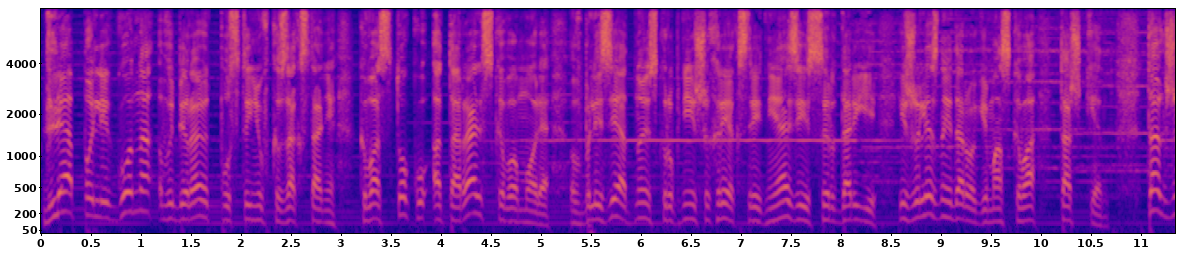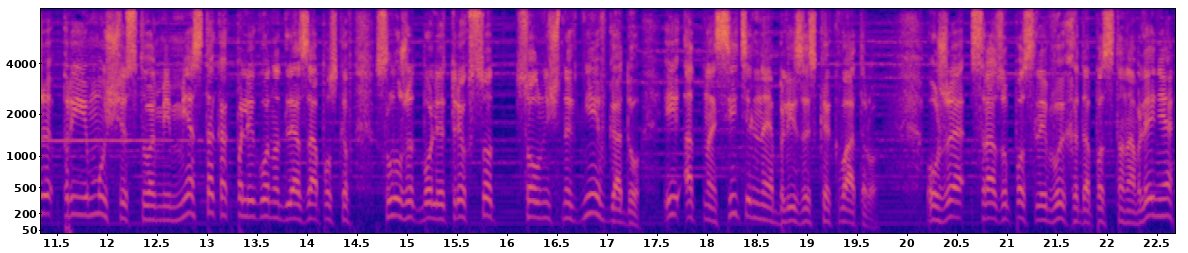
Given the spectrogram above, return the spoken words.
Для полигона выбирают пустыню в Казахстане, к востоку от Аральского моря, вблизи одной из крупнейших рек Средней Азии Сырдарьи и железной дороги Москва-Ташкент. Также преимуществами места, как полигона для запусков, служат более 300 солнечных дней в году и относительная близость к экватору. Уже сразу после выхода постановления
